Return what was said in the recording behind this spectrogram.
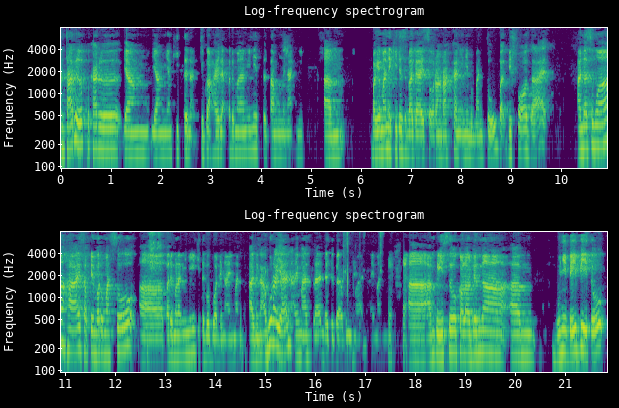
antara perkara yang yang yang kita nak juga highlight pada malam ini tentang mengenai um, bagaimana kita sebagai seorang rakan ingin membantu. But before that, anda semua, hai, siapa yang baru masuk uh, pada malam ini kita berbual dengan Aiman, uh, dengan Abu Ryan, Aiman Azlan dan juga Abu Iman, Aiman uh, Amri. So kalau dengar um, bunyi baby tu,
